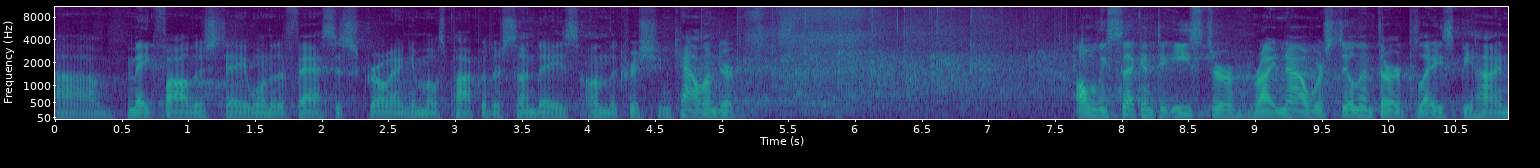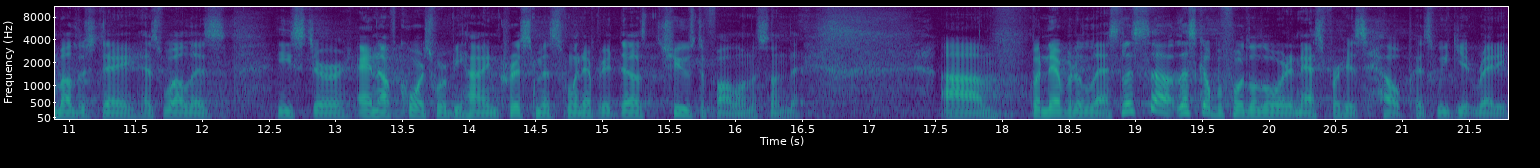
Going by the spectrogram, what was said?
um, make Father's Day one of the fastest growing and most popular Sundays on the Christian calendar. Only second to Easter. Right now, we're still in third place behind Mother's Day as well as Easter. And of course, we're behind Christmas whenever it does choose to fall on a Sunday. Um, but nevertheless, let's, uh, let's go before the Lord and ask for his help as we get ready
